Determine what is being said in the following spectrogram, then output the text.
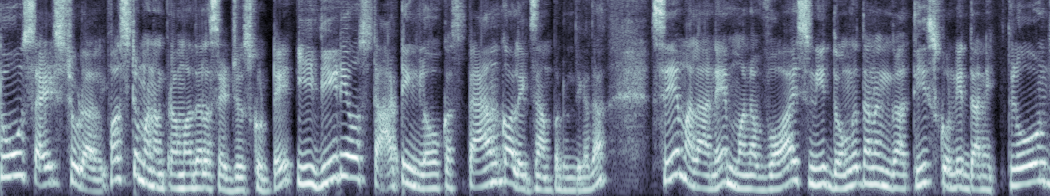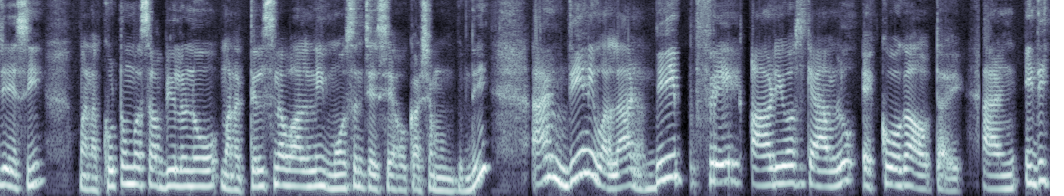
టూ సైడ్స్ చూడాలి. ఫస్ట్ మనం ప్రమాదాల సైడ్ చూసుకుంటే ఈ వీడియో స్టార్టింగ్లో ఒక స్పామ్ కాల్ ఎగ్జాంపుల్ ఉంది కదా? సేమ్ అలానే మన వాయిస్ని దొంగతనంగా తీసుకొని దాన్ని క్లోన్ చేసి మన కుటుంబ సభ్యులను మనకు తెలిసిన వాళ్ళని మోసం చేసే అవకాశం ఉంటుంది. అండ్ దీని వల్ల డీప్ ఫేక్ ఆడియో స్కామ్లు ఎక్కువగా అవుతాయి. అండ్ ఇది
